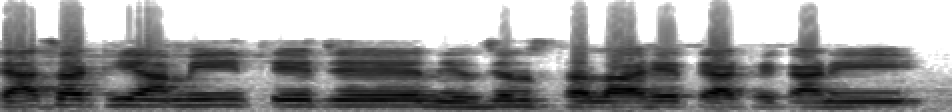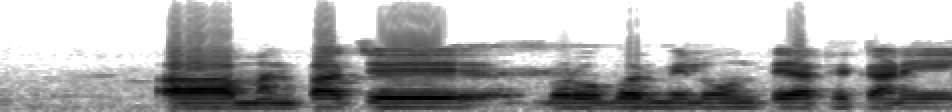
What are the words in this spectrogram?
त्यासाठी आम्ही ते जे निर्जन स्थळ आहे त्या ठिकाणी मनपाचे बरोबर मिळून त्या ठिकाणी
